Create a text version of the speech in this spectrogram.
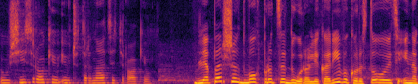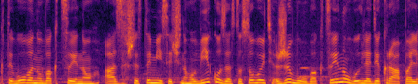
у 6 років і в 14 років. Для перших двох процедур лікарі використовують інактивовану вакцину, а з шестимісячного віку застосовують живу вакцину у вигляді крапель.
